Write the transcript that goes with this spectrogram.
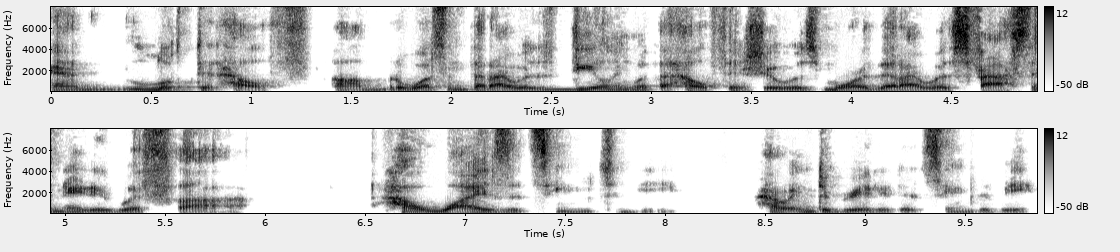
and looked at health. Um, it wasn't that I was dealing with a health issue; it was more that I was fascinated with uh, how wise it seemed to be, how integrated it seemed to be.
